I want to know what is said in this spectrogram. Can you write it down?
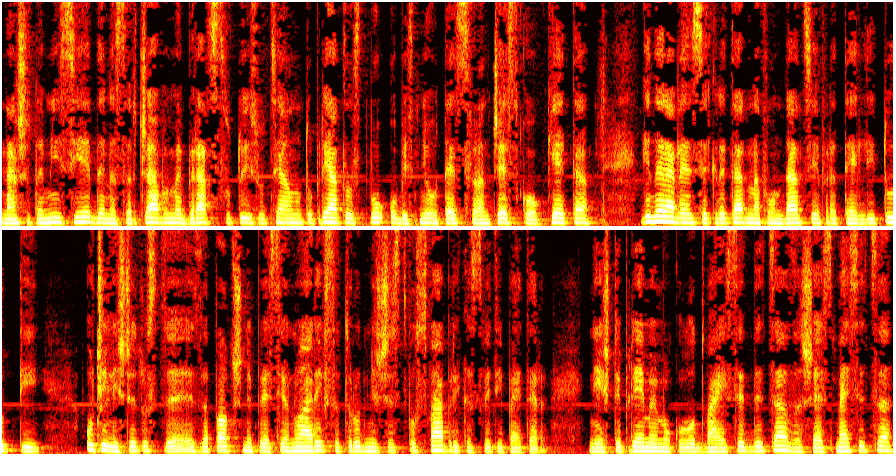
Нашата мисия е да насърчаваме братството и социалното приятелство, обясни отец Франческо Окета, генерален секретар на фундация Фрателли Тутти. Училището ще започне през януари в сътрудничество с фабрика Свети Петър. Ние ще приемем около 20 деца за 6 месеца,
